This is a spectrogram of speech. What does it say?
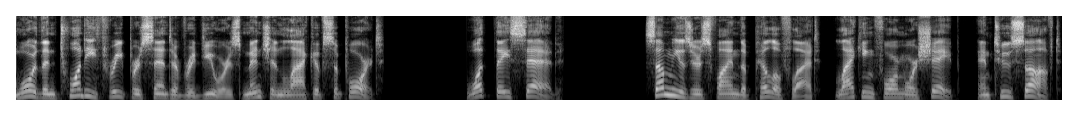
More than 23% of reviewers mention lack of support. What they said. Some users find the pillow flat, lacking form or shape, and too soft,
